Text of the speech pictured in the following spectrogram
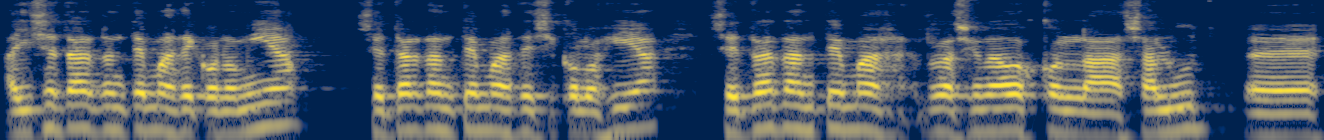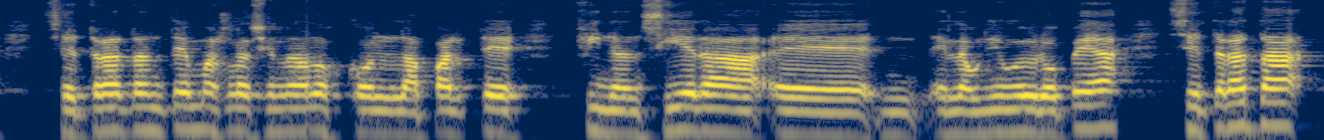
allí se tratan temas de economía, se tratan temas de psicología, se tratan temas relacionados con la salud, eh, se tratan temas relacionados con la parte financiera eh, en la Unión Europea, se trata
